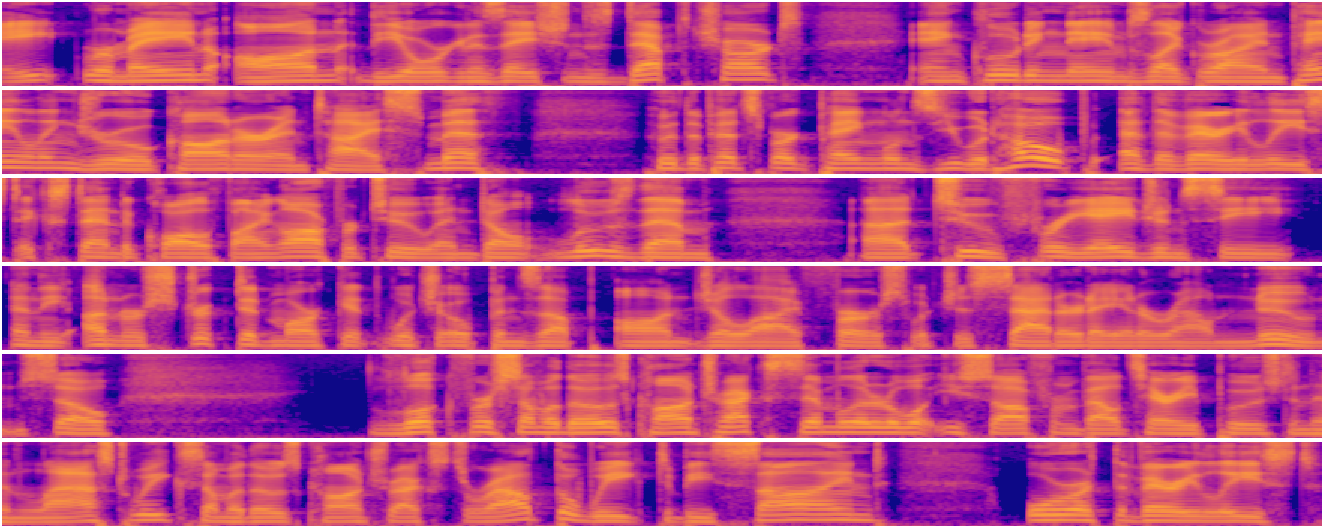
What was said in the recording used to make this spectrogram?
eight remain on the organization's depth chart, including names like Ryan Poehling, Drew O'Connor, and Ty Smith who the Pittsburgh Penguins, you would hope, at the very least, extend a qualifying offer to and don't lose them uh, to free agency and the unrestricted market, which opens up on July 1st, which is Saturday at around noon. So look for some of those contracts, similar to what you saw from Valtteri Puustinen last week, some of those contracts throughout the week to be signed, or at the very least,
